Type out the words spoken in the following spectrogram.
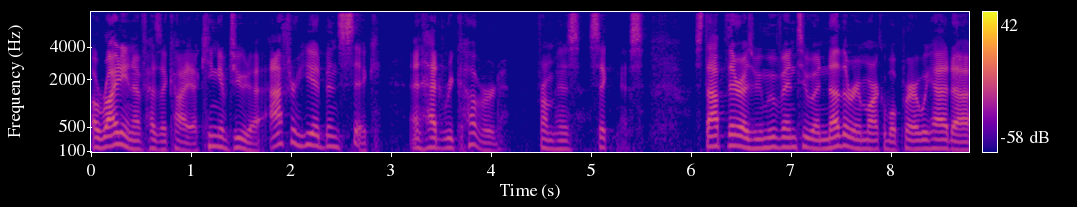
A writing of Hezekiah, king of Judah, after he had been sick and had recovered from his sickness. Stop there as we move into another remarkable prayer. We had uh,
